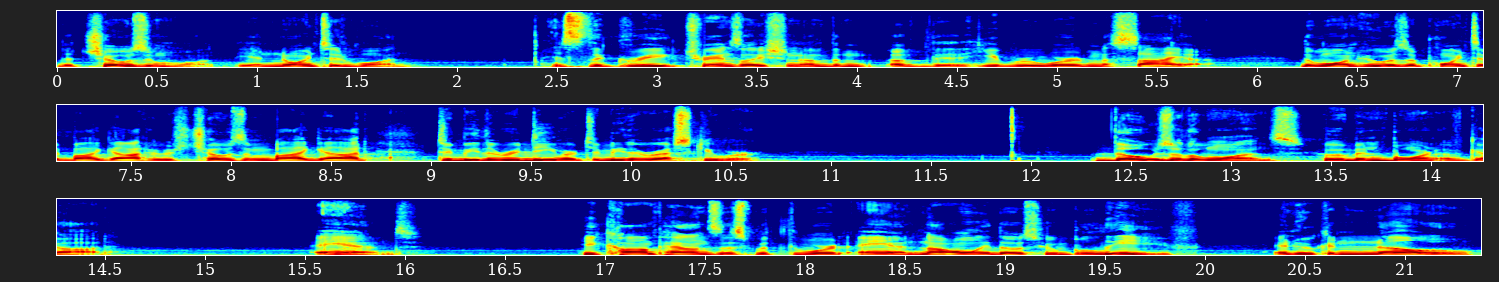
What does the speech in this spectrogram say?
the chosen one, the anointed one, it's the Greek translation of the, of the Hebrew word Messiah, the one who was appointed by God, who was chosen by God to be the Redeemer, to be the rescuer. Those are the ones who have been born of God. And he compounds this with the word and, not only those who believe and who can know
